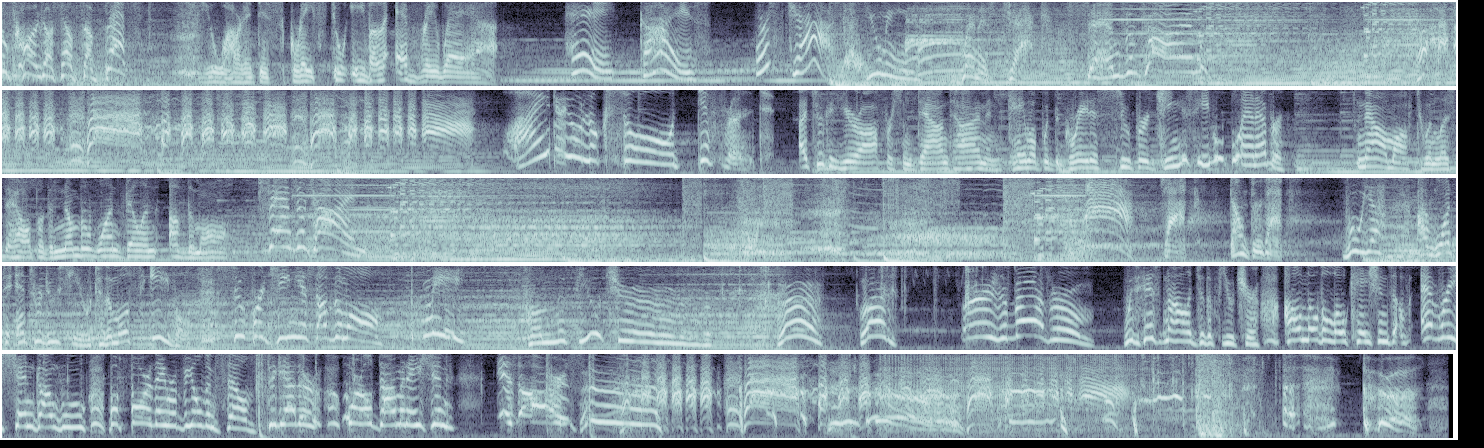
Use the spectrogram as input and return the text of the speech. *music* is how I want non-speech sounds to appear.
You call yourself the best! You are a disgrace to evil everywhere. Hey, guys, where's Jack? You mean, when is Jack? Sands of time! Why do you look so different? I took a year off for some downtime and came up with the greatest super genius evil plan ever. Now I'm off to enlist the help of the number one villain of them all. Sands of Time! Jack, don't do that. Wuya, I want to introduce you to the most evil, super genius of them all. Me! From the future. Huh? What? Where's the bathroom? With his knowledge of the future, I'll know the locations of every Shen Gong Wu before they reveal themselves. Together, world domination is ours! *laughs* *laughs*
